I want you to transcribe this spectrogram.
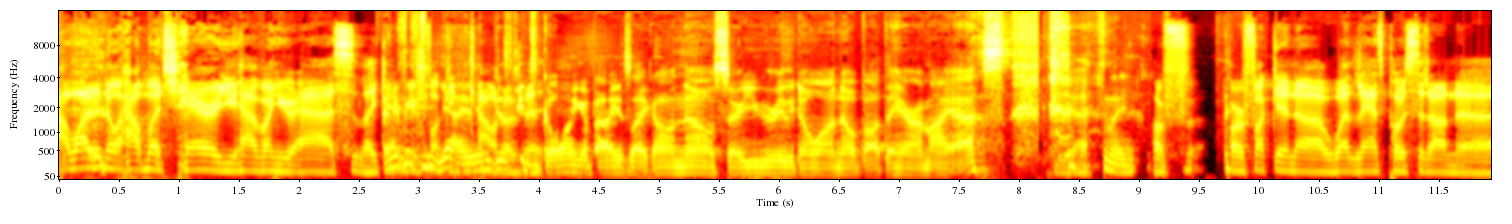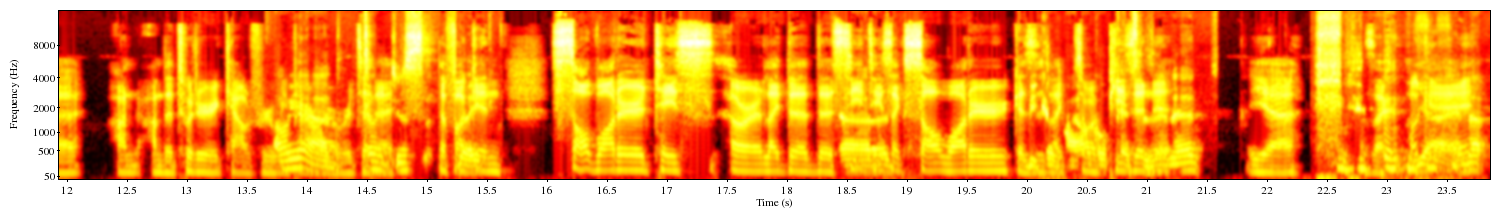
I want to know how much hair you have on your ass, like And every he- fucking yeah, and he just of keeps it. going about. He's like, "Oh no, sir, you really don't want to know about the hair on my ass." Yeah. like, Or f- or fucking uh, what Lance posted on uh on on the Twitter account for oh We Power yeah, Hour today. just the like, fucking salt water tastes or like the the sea Uh, tastes like salt water because because like someone pees in pisses it. it. Yeah, it's like okay. Yeah, and that-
